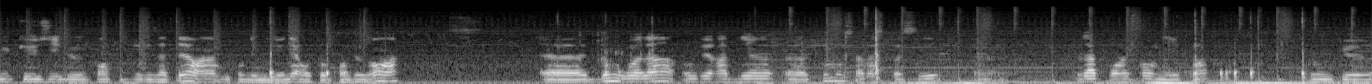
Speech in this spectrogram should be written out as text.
Vu que j'ai le grand pulvérisateur, hein, vu qu'on est millionnaire, on peut prendre le grand. Hein. donc voilà, on verra bien comment ça va se passer. Là pour l'instant on n'y est pas. Donc euh,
